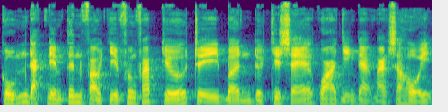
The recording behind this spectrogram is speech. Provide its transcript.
cũng đặt niềm tin vào nhiều phương pháp chữa trị bệnh được chia sẻ qua diễn đàn mạng xã hội.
